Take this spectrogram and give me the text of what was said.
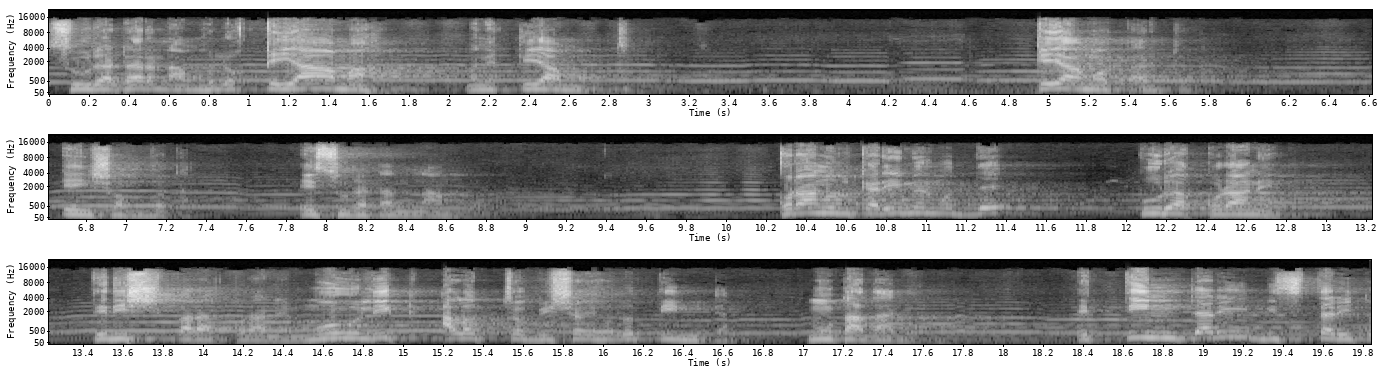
সুরাটার নাম হলো কেয়ামা মানে কেয়ামত। কেয়ামত আর কি, এই শব্দটা, এই সুরাটার নাম। কোরআনুল করিমের মধ্যে পুরা কোরআনে তিরিশ পারা কোরআনে মৌলিক আলোচ্য বিষয় হলো তিনটা, মোটা দাগে। এই তিনটারই বিস্তারিত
